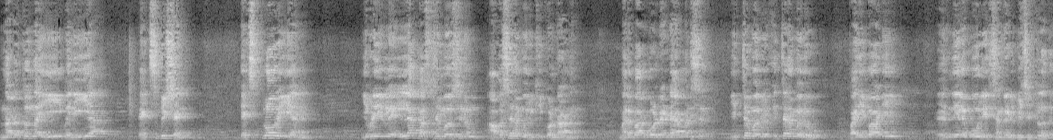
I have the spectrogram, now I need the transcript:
നടത്തുന്ന ഈ വലിയ എക്സിബിഷൻ എക്സ്പ്ലോർ ചെയ്യാൻ ഇവിടെയുള്ള എല്ലാ കസ്റ്റമേഴ്സിനും അവസരം ഒരുക്കിക്കൊണ്ടാണ് മലബാർ ഗോൾഡൻ ഡയമണ്ട്സ് ഇത്തരമൊരു ഇത്തരമൊരു പരിപാടി നിലമ്പൂരിൽ സംഘടിപ്പിച്ചിട്ടുള്ളത്.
